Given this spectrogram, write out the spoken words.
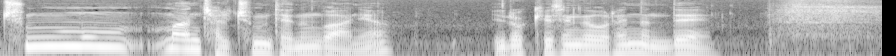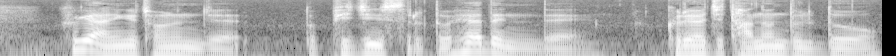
춤만 잘 추면 되는 거 아니야? 이렇게 생각을 했는데 그게 아닌 게 저는 이제 또 비즈니스를 또 해야 되는데 그래야지 단원들도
